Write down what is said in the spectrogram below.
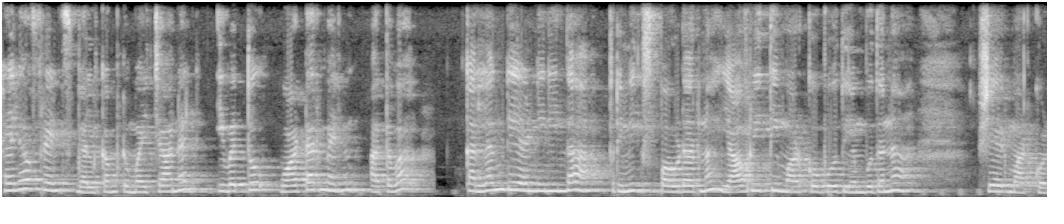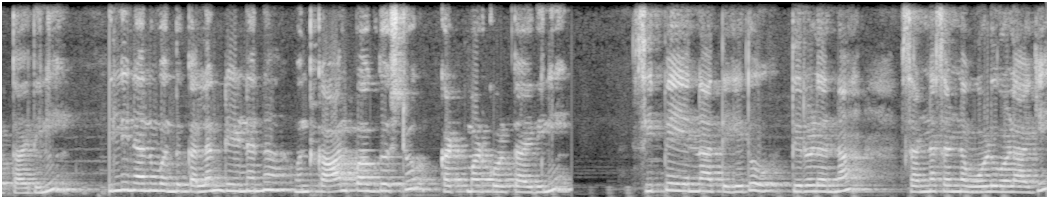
Hello friends welcome to my channel ಇವತ್ತು ವಾಟರ್ ಮೆಲನ್ ಅಥವಾ ಕಲ್ಲಂಗಡಿ ಹಣ್ಣಿನಿಂದ ಪ್ರಿಮಿಕ್ಸ್ ಪೌಡರ್ನ ಯಾವ ರೀತಿ ಮಾಡ್ಕೋಬೋದು ಎಂಬುದನ್ನು ಶೇರ್ ಮಾಡ್ಕೊಳ್ತಾ ಇದ್ದೀನಿ. ಇಲ್ಲಿ ನಾನು ಒಂದು ಕಲ್ಲಂಗಡಿ ಹಣ್ಣನ್ನು ಒಂದು ಕಾಲು ಭಾಗದಷ್ಟು ಕಟ್ ಮಾಡ್ಕೊಳ್ತಾ ಇದ್ದೀನಿ. ಸಿಪ್ಪೆಯನ್ನು ತೆಗೆದು ತಿರುಳನ್ನು ಸಣ್ಣ ಸಣ್ಣ ಓಳುಗಳಾಗಿ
